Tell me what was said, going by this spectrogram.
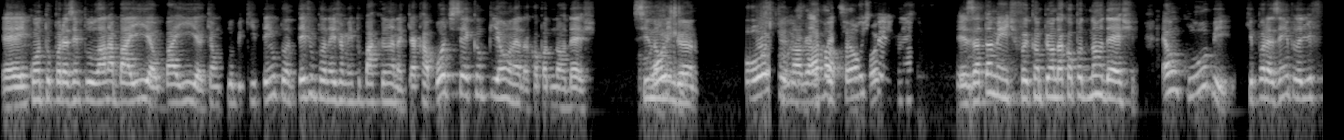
É, enquanto, por exemplo, lá na Bahia, o Bahia, que é um clube que tem um, teve um planejamento bacana, que acabou de ser campeão né, da Copa do Nordeste, se hoje, não me engano. Hoje, hoje na gravação. Hoje, hoje. Né? Exatamente, foi campeão da Copa do Nordeste. É um clube que, por exemplo, ele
